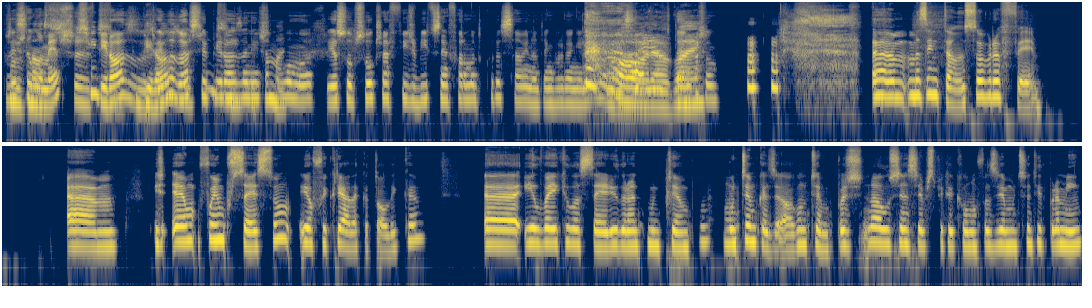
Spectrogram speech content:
poder ser lamechas, pirosos. Eu pirosas, adoro ser pirosa sim, eu amor. Eu sou a pessoa que já fiz bifes em forma de coração e não tenho vergonha nenhuma. Ora bem. Portanto, Ahm, mas então, sobre a fé. É- foi um processo, eu fui criada católica ah, e levei aquilo a sério durante muito tempo. Muito tempo, quer dizer, algum tempo. Depois, na adolescência, percebi que aquilo não fazia muito sentido para mim.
